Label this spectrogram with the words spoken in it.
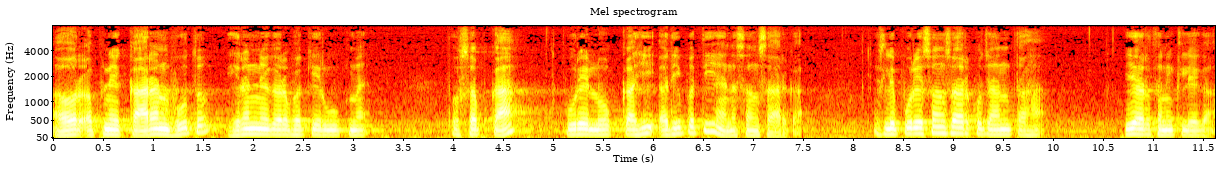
और अपने कारणभूत हिरण्यगर्भ के रूप में तो सबका, पूरे लोक का ही अधिपति है ना संसार का। इसलिए पूरे संसार को जानता है। ये अर्थ निकलेगा।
